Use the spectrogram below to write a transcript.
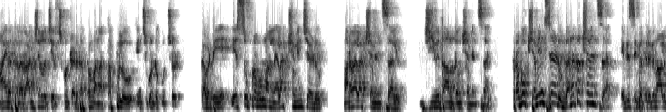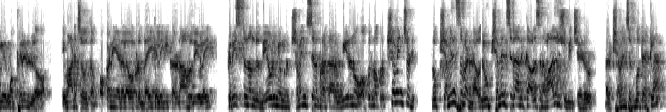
ఆయన తన రాజ్యంలో చేర్చుకుంటాడు తప్ప మన తప్పులు ఎంచుకుంటూ కూర్చోడు. కాబట్టి యేసు ప్రభు మనల్ని ఎలా క్షమించాడు? మనం ఎలా క్షమించాలి? జీవితాంతం క్షమించాలి. ప్రభు క్షమించాడు గనక క్షమించాలి. ఎపిసి పత్రిక నాలుగు ముప్పై రెండులో ఈ మాట చదువుతాం. ఒకని ఎడల ఒకడు దయ కలిగి కరుణాహృదయులై క్రీస్తునందు దేవుడు మిమ్మల్ని క్షమించిన ప్రకారం మీరును ఒకరినొకరు క్షమించుడి. నువ్వు క్షమించబడ్డావు నువ్వు క్షమించడానికి కావలసిన మాదిరి చూపించాడు. మరి క్షమించకపోతే ఎట్లా?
